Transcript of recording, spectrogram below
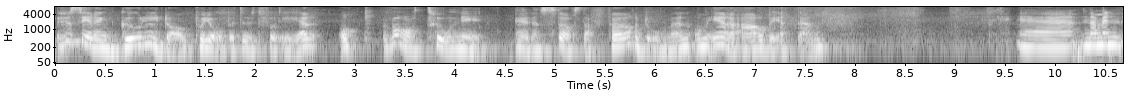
hur ser en gulddag på jobbet ut för er? Och vad tror ni är den största fördomen om era arbeten? Eh, nej men,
